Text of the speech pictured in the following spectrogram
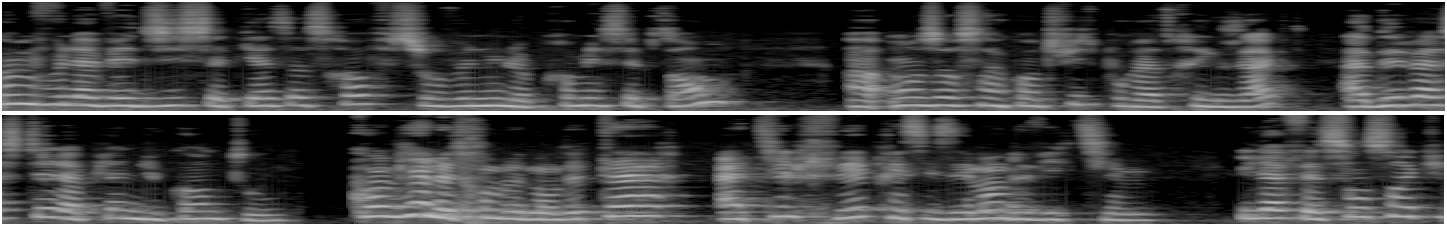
Comme vous l'avez dit, cette catastrophe survenue le 1er septembre, à 11h58 pour être exact, a dévasté la plaine du Kanto. Combien le tremblement de terre a-t-il fait précisément de victimes? Il a fait 105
